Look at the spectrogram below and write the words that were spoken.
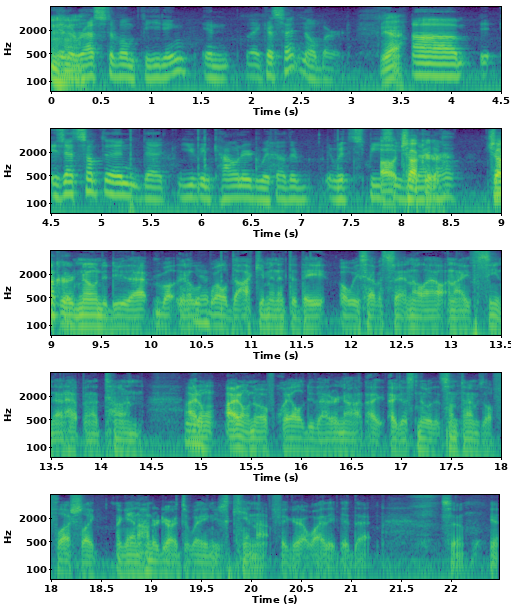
and Mm-hmm. the rest of them feeding, and like a sentinel bird. Yeah. Um, is that something that you've encountered with other with species? Oh, in Chukar. Known to do that. Well, you know, Yeah. well documented that they always have a sentinel out, and I've seen that happen a ton. I Mm. don't. I don't know if quail do that or not. I, I just know that sometimes they'll flush like again 100 yards away, and you just cannot figure out why they did that. So yeah,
